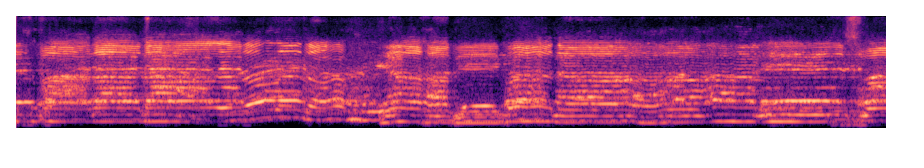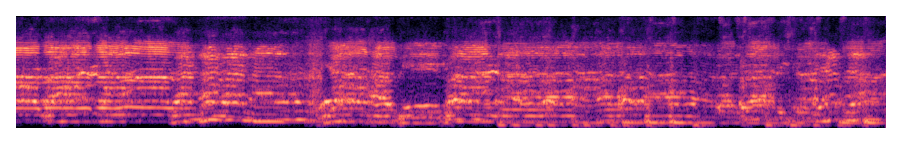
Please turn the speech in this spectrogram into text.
Ismalana Ya Sidana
